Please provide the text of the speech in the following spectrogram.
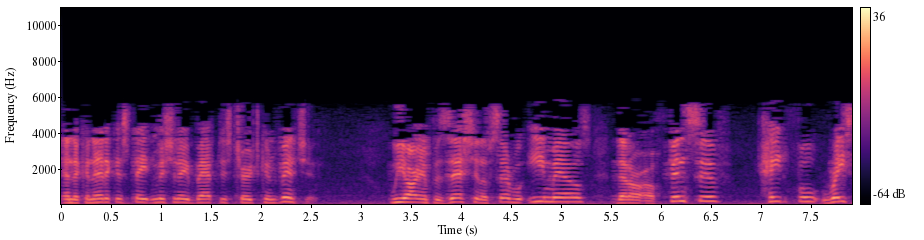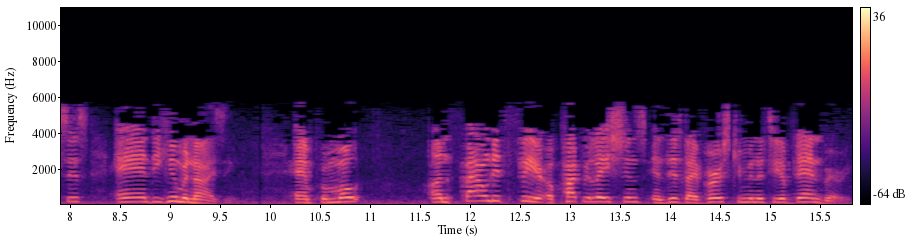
and the Connecticut State Missionary Baptist Church Convention. We are in possession of several emails that are offensive, hateful, racist, and dehumanizing, and promote unfounded fear of populations in this diverse community of Danbury.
